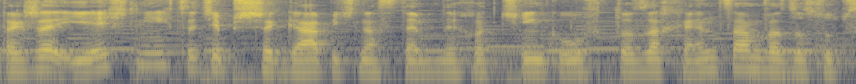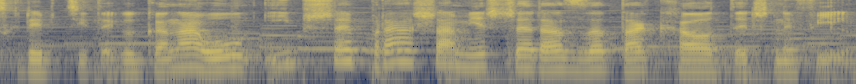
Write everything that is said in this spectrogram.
Także jeśli chcecie przegapić następnych odcinków, to zachęcam was do subskrypcji tego kanału i przepraszam jeszcze raz za tak chaotyczny film.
